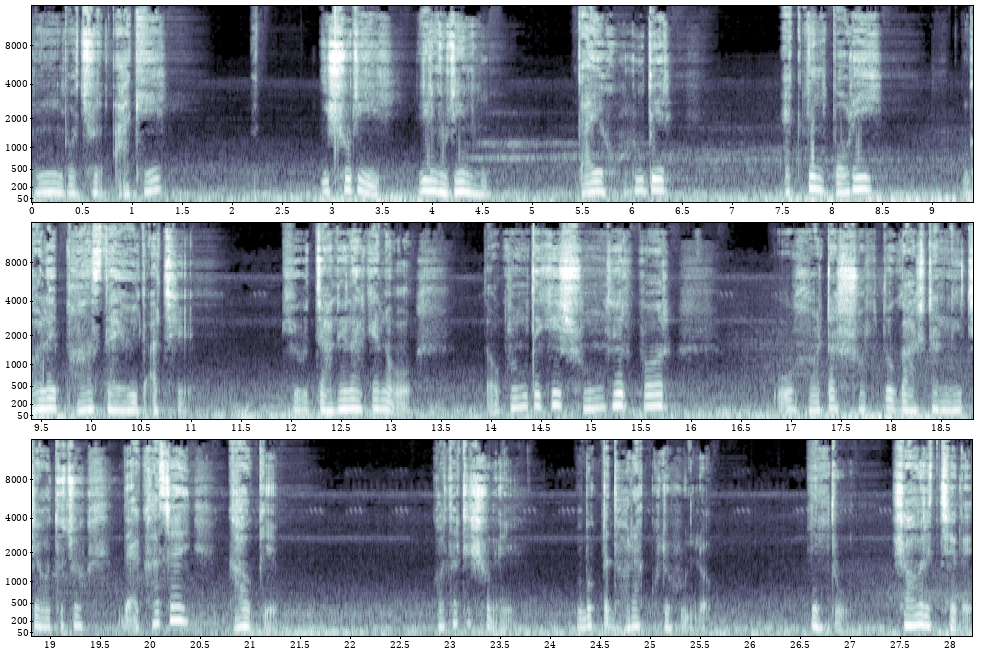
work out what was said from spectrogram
তিন বছর আগে কিশোরী রিনু রিনু গায়ে হলুদের একদিন পরেই গলায় ফাঁস দেয় ওই গাছে। কেউ জানে না কেন তখন থেকে সন্ধ্যের পর ও হাঁটার শব্দ গাছটার নিচে অথচ দেখা যায় কাউকে। কথাটি শুনেই বুকটা ধরা করে উঠল। কিন্তু শহরের ছেলে,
